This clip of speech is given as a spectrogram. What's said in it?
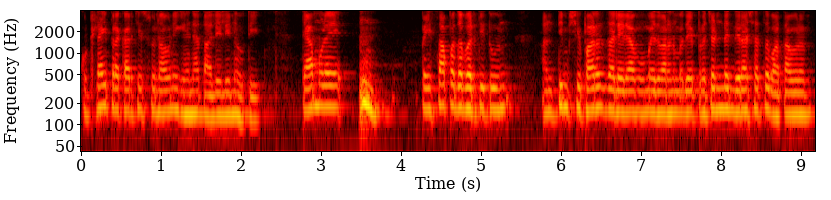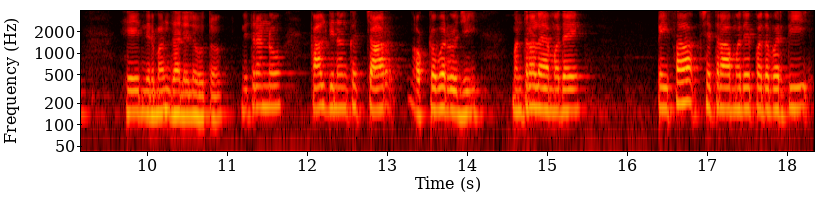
कुठल्याही प्रकारची सुनावणी घेण्यात आलेली नव्हती. त्यामुळे पैसा पदभरतीतून अंतिम शिफारस झालेल्या उमेदवारांमध्ये प्रचंड निराशाचं वातावरण हे निर्माण झालेलं होतं. मित्रांनो काल दिनांक चार ऑक्टोबर रोजी मंत्रालयामध्ये पैसा क्षेत्रामध्ये पदभरती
